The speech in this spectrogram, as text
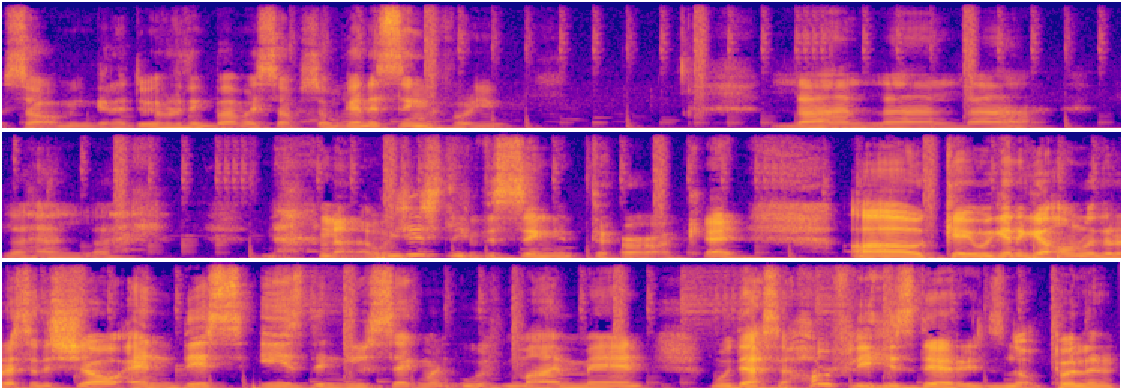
So i'm gonna do everything by myself. So i'm gonna sing for you. La la la. La la no, no, no, we just leave the singing to her, okay? Okay, we're gonna get on with the rest of the show, and this is the new segment with my man Mudassar. Hopefully, he's there, he's not pulling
